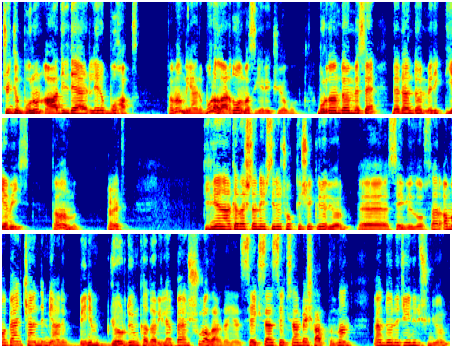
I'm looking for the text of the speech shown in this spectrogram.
Çünkü bunun adil değerleri bu hat. Tamam mı? Yani buralarda olması gerekiyor bu. Buradan dönmese neden dönmedik diyemeyiz. Tamam mı? Evet. Dinleyen arkadaşların hepsine çok teşekkür ediyorum eee, sevgili dostlar. Ama ben kendim yani benim gördüğüm kadarıyla ben şuralardan yani 80-85 hattından ben döneceğini düşünüyorum.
